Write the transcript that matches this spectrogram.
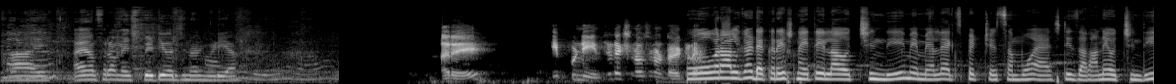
Hi, I am from SPT Original Media. అరే ఇప్పుడు నీ ఇంట్రడక్షన్ అవసరం ఉంటావు ఇక్కడ? ఓవరాల్గా డెకరేషన్ అయితే ఇలా వచ్చింది. మేము ఎలా ఎక్స్పెక్ట్ చేసాము యాస్టీజ్ అలానే వచ్చింది.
